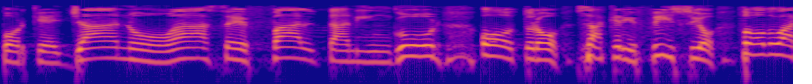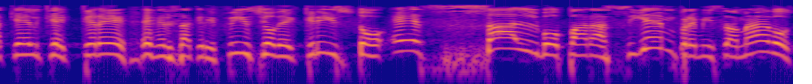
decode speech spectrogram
Porque ya no hace falta ningún otro sacrificio. Todo aquel que cree en el sacrificio de Cristo es salvo para siempre, mis amados.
